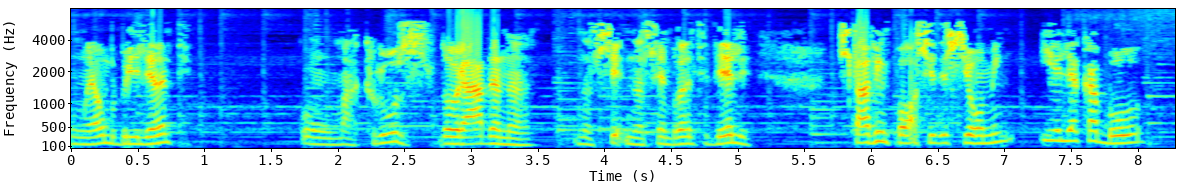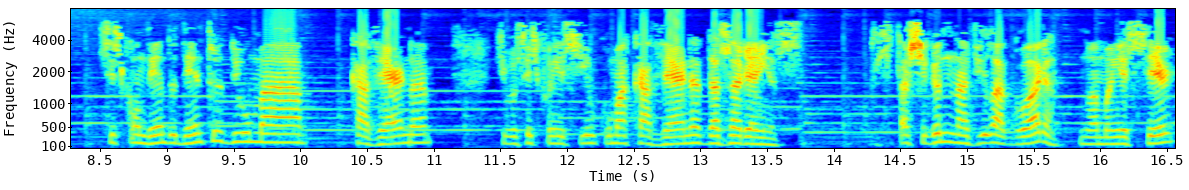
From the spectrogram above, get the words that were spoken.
um elmo brilhante, com uma cruz dourada na, na, na semblante dele, estava em posse desse homem e ele acabou se escondendo dentro de uma caverna que vocês conheciam como a Caverna das Aranhas. Você está chegando na vila agora, no amanhecer,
